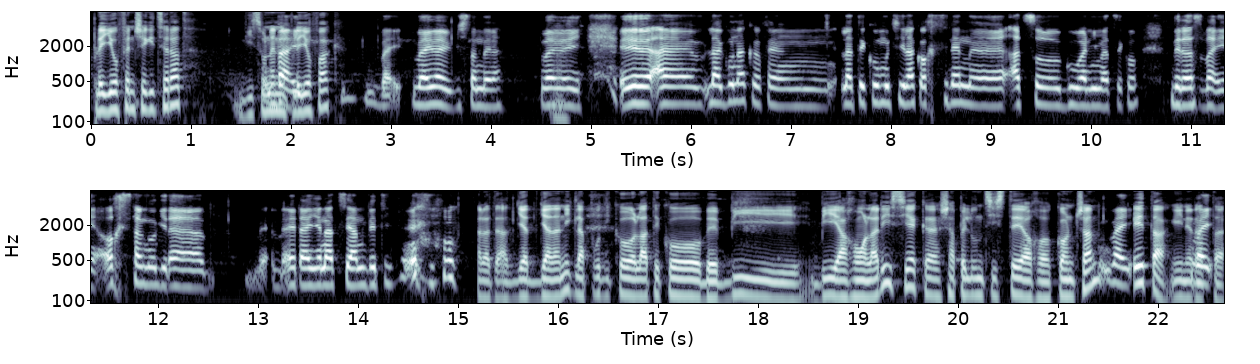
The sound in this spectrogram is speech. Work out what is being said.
playoffen segitzerat? Gizonen bai. playoffak? Bai, bai, bai, biztan dena. Bai, bai. E, lagunak, fen, lateko mutxilak hor ziren uh, atzo gu animatzeko. Beraz, bai, hor izango gira era jenatzean beti. Hala, jadanik lapurdiko lateko be, bi, bi arron lari, ziek xapeluntziste eh, hor kontxan, bai. eta ginerat bai.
